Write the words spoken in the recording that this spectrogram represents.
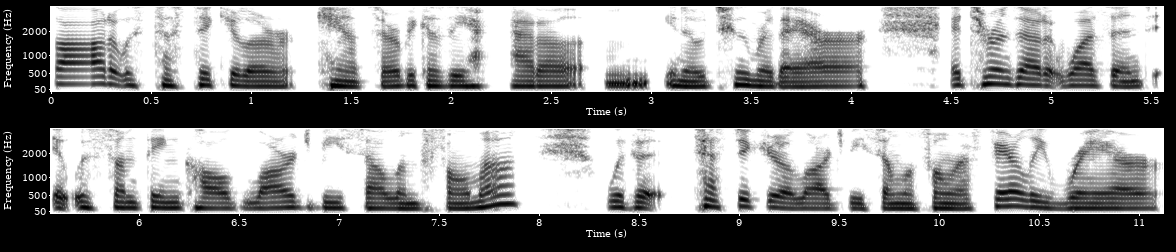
thought it was testicular cancer because he had a mm, you know tumor there. It turns out it wasn't. It was something called large B cell lymphoma with a testicular large B cell lymphoma, a fairly rare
